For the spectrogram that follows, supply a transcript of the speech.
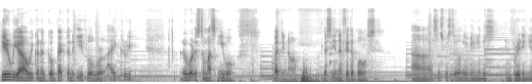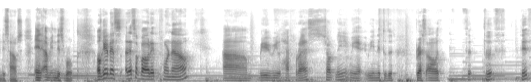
here we are we're gonna go back to the evil world. I agree. The world is too much evil. But you know that's inevitable uh, since we're still living in this and breathing in this house and i'm in this world okay that's that's about it for now um, we will have rest shortly we we need to brush our th- tooth teeth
